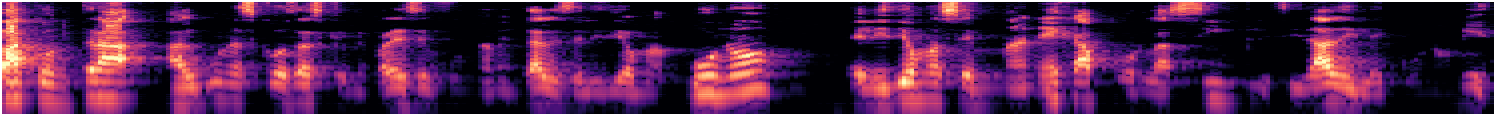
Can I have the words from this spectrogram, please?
va contra algunas cosas que me parecen fundamentales del idioma. Uno, el idioma se maneja por la simplicidad y la economía.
